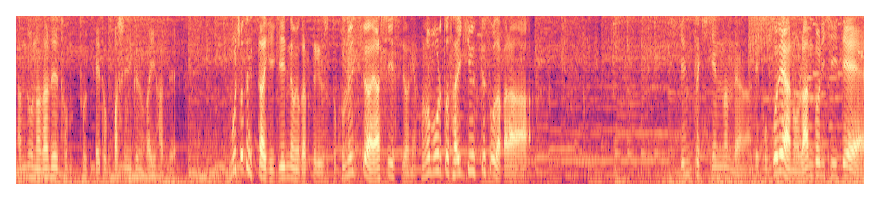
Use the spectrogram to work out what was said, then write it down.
ランドを雪崩でとと突破しに行くのがいいはず。もうちょっと減ったら激減でもよかったけど、ちょっとこの HP は怪しいですよね。このボルト耐久ってそうだから、険っちゃ危険なんだよな。で、ここであのランドに引いて、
